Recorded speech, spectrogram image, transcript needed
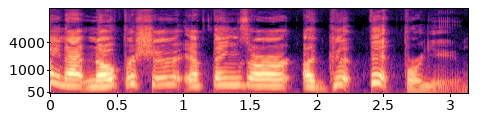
may not know for sure if things are a good fit for you.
